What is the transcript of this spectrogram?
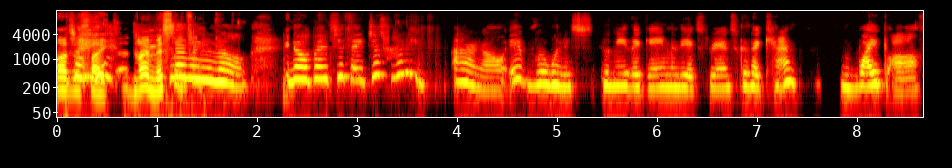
I was just like, did I miss no, no, no, no, no. But it's just, it just really, I don't know. It ruins to me the game and the experience because I can't wipe off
